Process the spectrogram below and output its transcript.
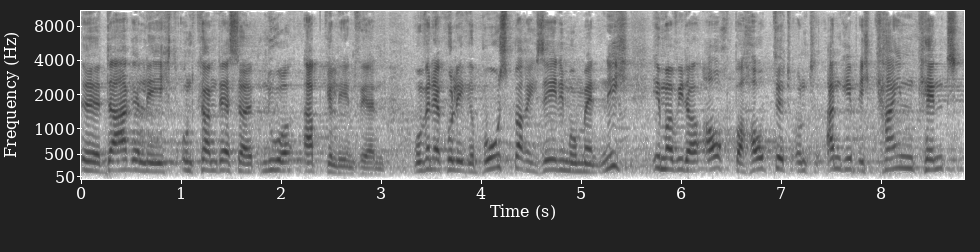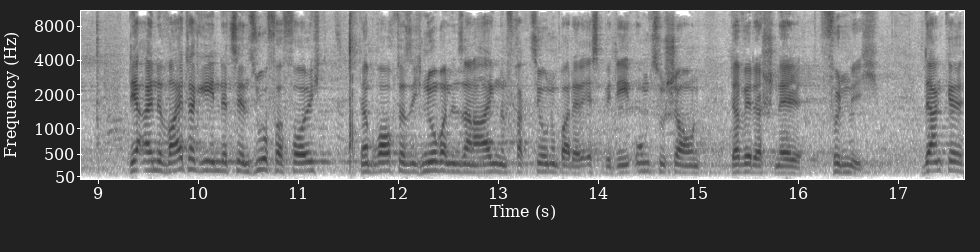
äh, dargelegt und kann deshalb nur abgelehnt werden. Und wenn der Kollege Bosbach, ich sehe ihn im Moment nicht, immer wieder auch behauptet und angeblich keinen kennt, der eine weitergehende Zensur verfolgt, dann braucht er sich nur mal in seiner eigenen Fraktion und bei der SPD umzuschauen. Da wird er schnell fündig. Danke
